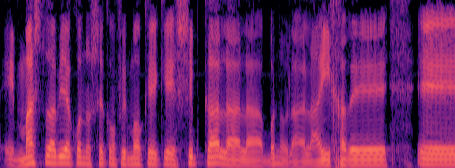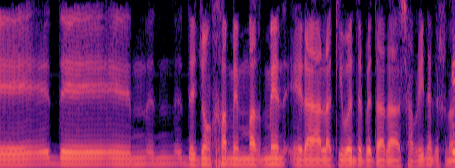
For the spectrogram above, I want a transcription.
eh, más todavía cuando se confirmó que, que Shipka, la, bueno, la, hija de, eh, de, de John Hamm en Mad Men, era la que iba a interpretar a Sabrina, que es una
